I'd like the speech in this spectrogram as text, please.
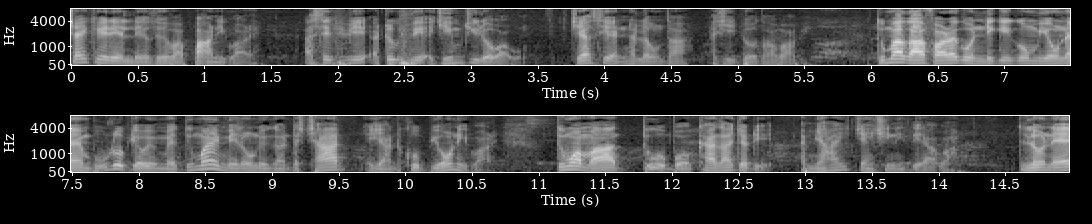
ကြိုက်ခဲ့တဲ့လေဆွဲပါပနေပါတယ်အစစ်ဖြစ်ဖြစ်အတုဖြစ်ဖြစ်အရေးမကြီးတော့ပါဘူး Just ရဲ့နှလုံးသားအရှိပြောသွားပါပြီ သူမက Farrell ကိုနီကီကိုမယုံနိုင်ဘူးလို့ပြောပေမဲ့သူမရဲ့မျက်လုံးတွေကတခြားအရာတစ်ခုပြောနေပါတယ်သူမမှာသူ့အပေါ်ခံစားချက်တွေအများကြီးကြံရှိနေသေးတာပါဒီလိုနဲ့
